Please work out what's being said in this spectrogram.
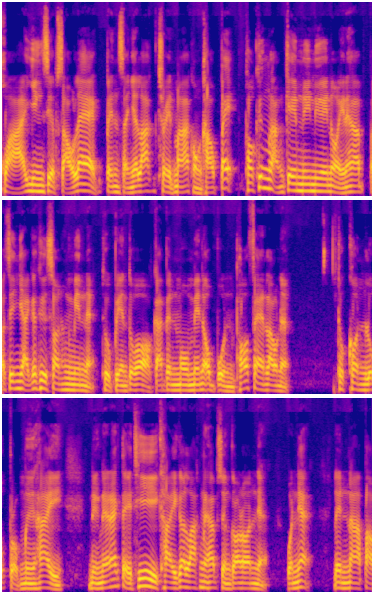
ขวายิงเสียบเสาแรกเป็นสัญลักษณ์เทรดมาร์คของเขาเป๊ะ พอครึ่งหลังเกมเหนื่อยๆหน่อยนะครับปร์เซ็นใหญ่ก็คือซอนฮึงมินเนี่ยถูกเปลี่ยนตัวออกกลายเป็นโมเมนต์อบอุ่น เพราะแฟนเราเนี่ยทุกคนลุกปรบมือให้ หนึ่งในนักเตะที่ใครก็รักนะครับส่วนกอรอนเนี่ยวันเนี้ยเล่นหนาเป่า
